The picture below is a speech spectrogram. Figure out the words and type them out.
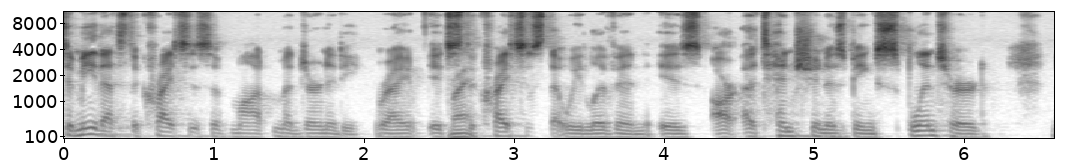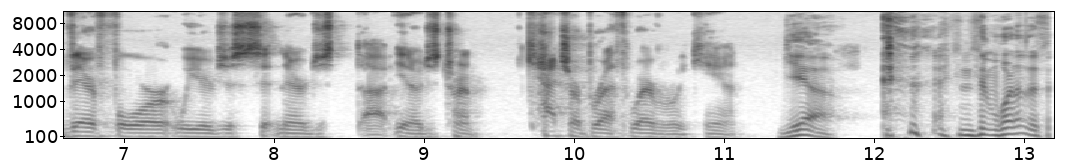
to me that's the crisis of modernity. Right? It's right. the crisis that we live in. Is our attention is being splintered. Therefore, we are just sitting there, just uh, you know, just trying to catch our breath wherever we can. Yeah. one of the things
